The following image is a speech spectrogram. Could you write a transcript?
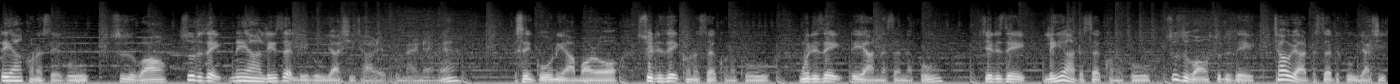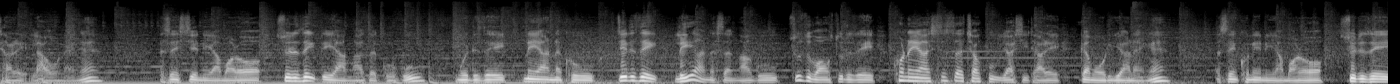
180ခုစုစုပေါင်းစုစုစိတ်244ခုရရှိထားတဲ့ဘူနိုင်နိုင်ငံအဆင့်9နေရာမှာတော့ရွှေတစိတ်89ခုငွေတစိတ်122ခုကြေးတစိတ်418ခုစုစုပေါင်းစုတစိတ်612ခုရရှိထားတဲ့လာအိုနိုင်ငံ အဆင့်8နေရာမှာတော့ရွှေတစိတ်159ခုငွေတစိတ်202ခုကြေးတစိတ်425ခုစုစုပေါင်းစုတစိတ်986ခုရရှိထားတဲ့ကမ္ဘောဒီးယားနိုင်ငံအဆင့်9နေရာမှာတော့ရွှေတစိတ်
